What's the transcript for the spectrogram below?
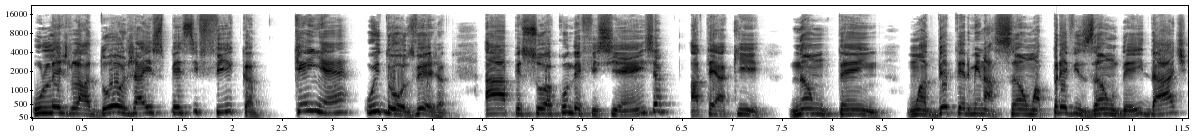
o legislador já especifica quem é o idoso. Veja, a pessoa com deficiência, até aqui não tem uma determinação, uma previsão de idade,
